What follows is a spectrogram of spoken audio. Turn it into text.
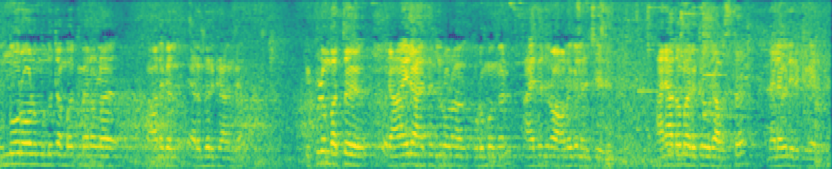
മുന്നൂറോളം മുന്നൂറ്റമ്പത് മേലുള്ള ആളുകൾ ഇറന്നിരിക്കാങ്ക ഇപ്പോഴും പത്ത് ഒരു ആയിരം ആയിരത്തഞ്ഞൂറോളം കുടുംബങ്ങൾ ആയിരത്തഞ്ഞൂറോളം ആളുകളാണ് ചെയ്ത്? അനാഥമായി ഇരിക്കുന്ന ഒരു അവസ്ഥ നിലവിലിരിക്കുകയായിരുന്നു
